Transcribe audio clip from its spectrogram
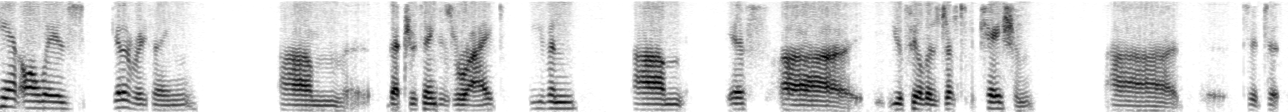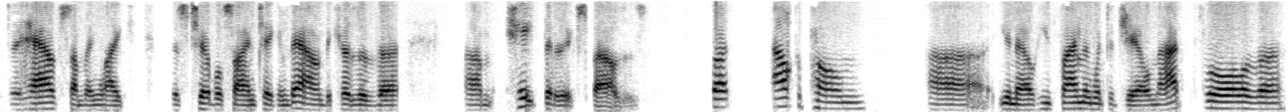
can't always get everything um, that you think is right, even um, if uh, you feel there's justification uh, to, to, to have something like this terrible sign taken down because of the um, hate that it espouses. But Al Capone, uh, you know, he finally went to jail, not for all of the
